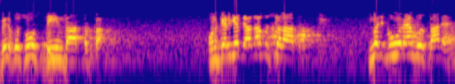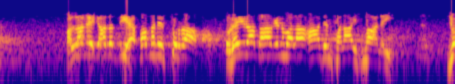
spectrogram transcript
بالخصوص دیندار طبقہ۔ ان کے لیے زیادہ مشکلات ہیں۔ مجبور ہیں مستار ہیں۔ اللہ نے اجازت دی ہے، فمن اسکرا غیرہ باغن والا آج ان فلاح اسما علیہ۔ جو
